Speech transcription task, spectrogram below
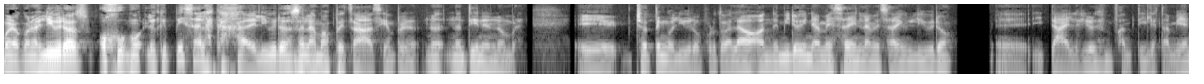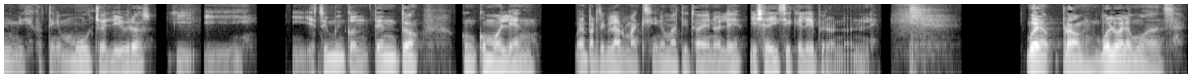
Bueno, con los libros, ojo, lo que pesa en las cajas de libros son las más pesadas siempre, no, no tienen nombre. Eh, yo tengo libros por todos lados, donde miro hay una mesa y en la mesa hay un libro. Eh, y tal, los libros infantiles también, mis hijos tienen muchos libros y, y, y, estoy muy contento con cómo leen. En particular Maxi, ¿no? Mati todavía no lee, y ella dice que lee, pero no, no lee. Bueno, perdón, vuelvo a la mudanza.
